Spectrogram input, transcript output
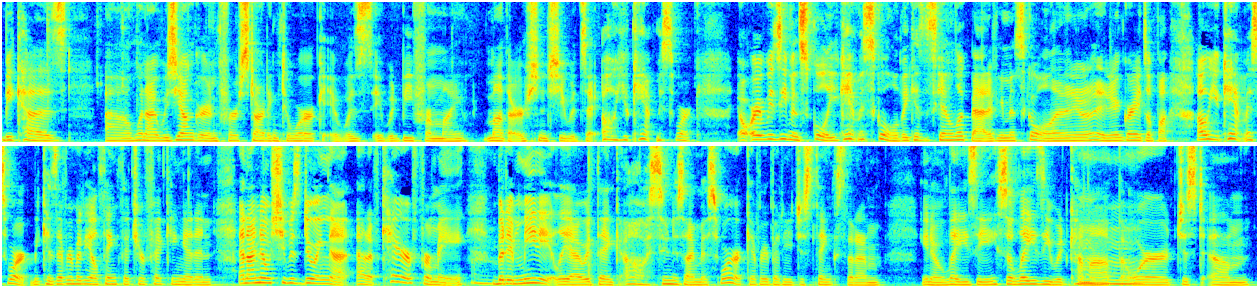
because. Uh, when I was younger and first starting to work, it was it would be from my mother, and she would say, "Oh, you can't miss work," or it was even school. You can't miss school because it's going to look bad if you miss school, and, you know, and your grades will fall. Oh, you can't miss work because everybody will think that you're faking it, and and I know she was doing that out of care for me, but immediately I would think, oh, as soon as I miss work, everybody just thinks that I'm you know, lazy. So lazy would come Mm-hmm. up or just um,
